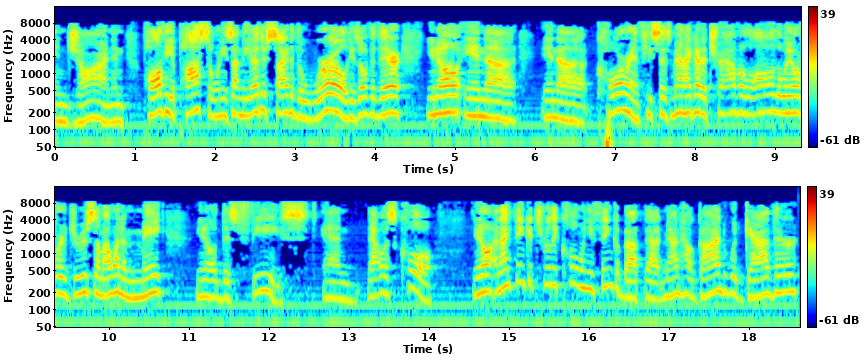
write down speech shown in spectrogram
in John. And Paul the Apostle, when he's on the other side of the world, he's over there, you know, in. Uh, in uh, Corinth, he says, "Man, I got to travel all the way over to Jerusalem. I want to make, you know, this feast." And that was cool, you know. And I think it's really cool when you think about that, man. How God would gather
